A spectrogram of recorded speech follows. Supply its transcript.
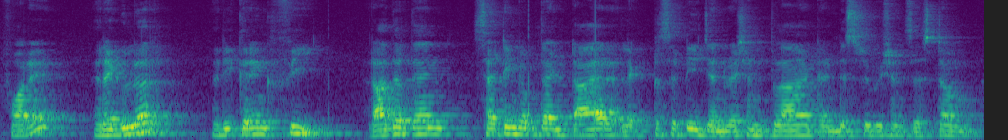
for a regular recurring fee rather than setting up the entire electricity generation plant and distribution system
